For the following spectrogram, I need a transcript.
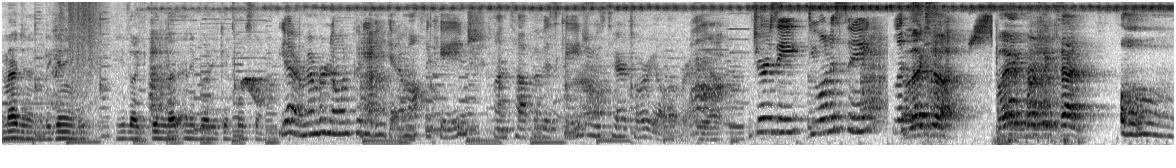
Imagine in the beginning, he, he like didn't let anybody get close to him. Yeah, remember no one could even get him off the cage on top of his cage. He was territorial over it. Yeah. Jersey, do you want to sing? Let's Alexa, play Perfect 10. Oh.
